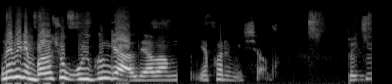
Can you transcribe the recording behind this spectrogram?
ne bileyim bana çok uygun geldi ya ben yaparım inşallah. Peki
